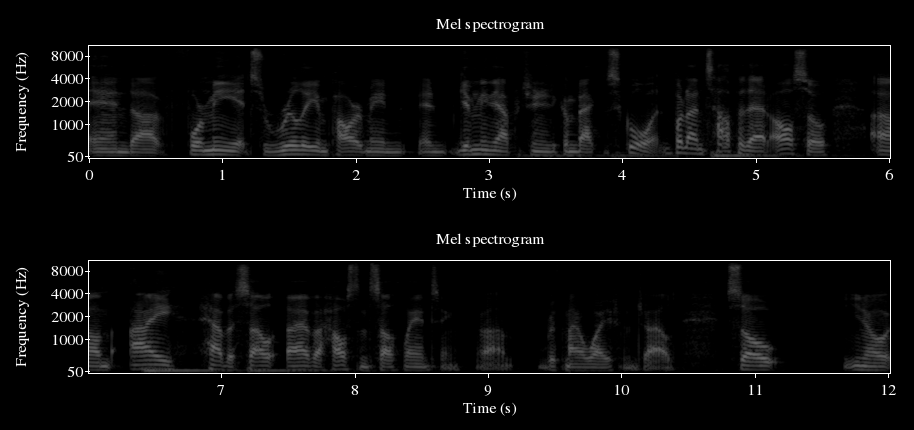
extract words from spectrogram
and uh, for me, it's really empowered me and, and given me the opportunity to come back to school. But on top of that, also, um, I have a I have a house in South Lansing um, with my wife and child. So you know,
